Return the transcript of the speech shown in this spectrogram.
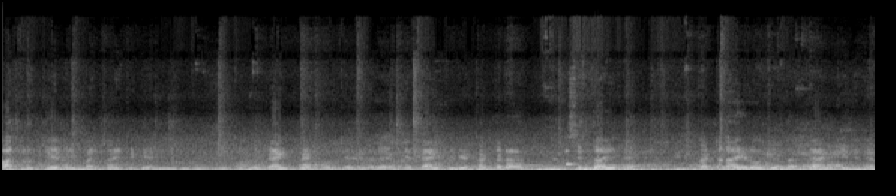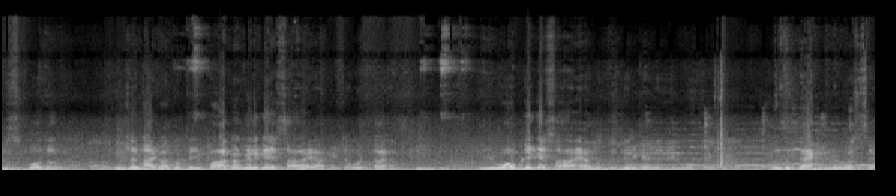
ಆ ದೃಷ್ಟಿಯಲ್ಲಿ ಪಂಚಾಯತಿಗೆ ಒಂದು ಬ್ಯಾಂಕ್ ಬೇಕು ಅಂತ ಹೇಳಿದರೆ ಈಗ ಬ್ಯಾಂಕಿಗೆ ಕಟ್ಟಡ ಸಿದ್ಧ ಇದೆ. ಕಟ್ಟಡ ಇರೋದ್ರಿಂದ ಬ್ಯಾಂಕ್ ಇಲ್ಲಿ ನಡೆಸ್ಬೋದು. ಚೆನ್ನಾಗಾಗುತ್ತೆ. ಈ ಭಾಗಗಳಿಗೆ ಸಹಾಯ ಆಗುತ್ತೆ ಒಟ್ಟಾರೆ. ಈ ಹೋಬಳಿಗೆ ಸಹಾಯ ಆಗುತ್ತೆ. ದೀರ್ಘದಲ್ಲಿ ಹೋಗಿ ಒಂದು ಬ್ಯಾಂಕ್ ವ್ಯವಸ್ಥೆ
